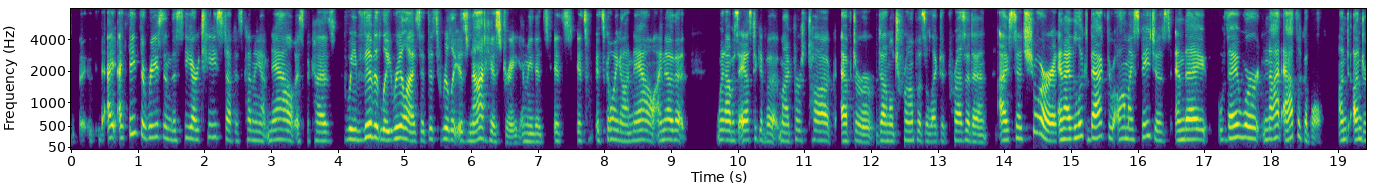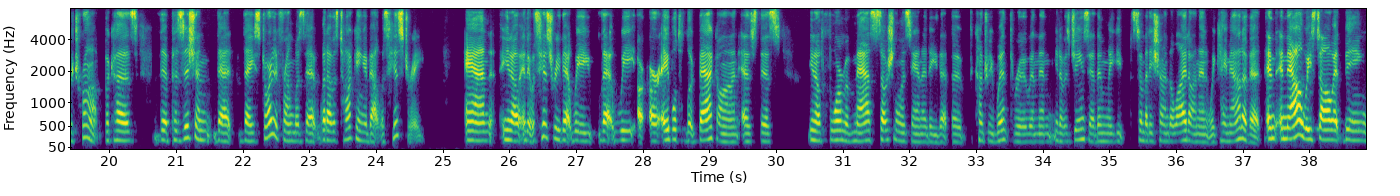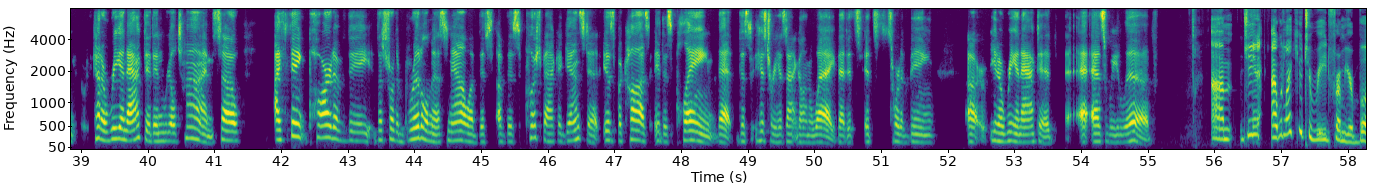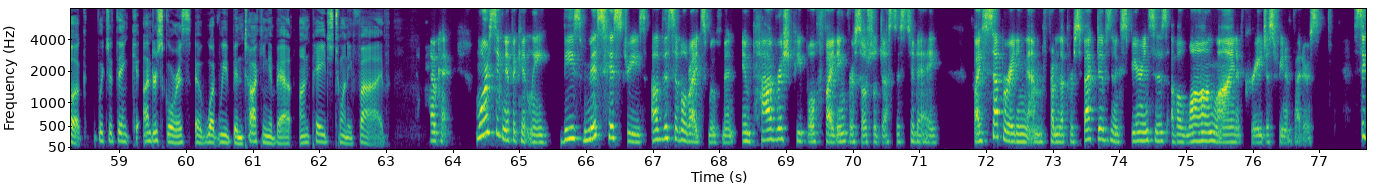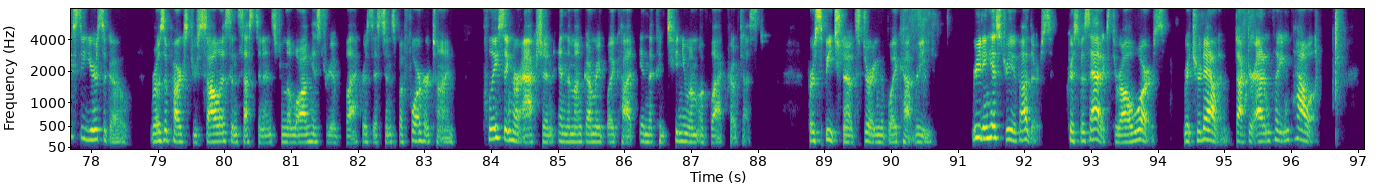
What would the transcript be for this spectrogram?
I, I think the reason the CRT stuff is coming up now is because we vividly realize that this really is not history. I mean, it's it's it's it's going on now. I know that when I was asked to give a, my first talk after Donald Trump was elected president, I said sure, and I looked back through all my speeches, and they they were not applicable un- under Trump because the position that they started from was that what I was talking about was history and you know and it was history that we that we are, are able to look back on as this you know form of mass social insanity that the country went through and then you know as jean said then we somebody shined the light on it and we came out of it. And and now we saw it being kind of reenacted in real time. So i think part of the the sort of brittleness now of this of this pushback against it is because it is plain that this history has not gone away that it's it's sort of being uh, you know reenacted a- as we live Um, Jean, I would like you to read from your book, which I think underscores uh, what we've been talking about on page 25. Okay. More significantly, these mishistories of the civil rights movement impoverish people fighting for social justice today by separating them from the perspectives and experiences of a long line of courageous freedom fighters. 60 years ago, Rosa Parks drew solace and sustenance from the long history of Black resistance before her time, placing her action in the Montgomery boycott in the continuum of Black protest. Her speech notes during the boycott read Reading history of others, Crispus Attucks through all wars, Richard Allen, Dr. Adam Clayton Powell,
